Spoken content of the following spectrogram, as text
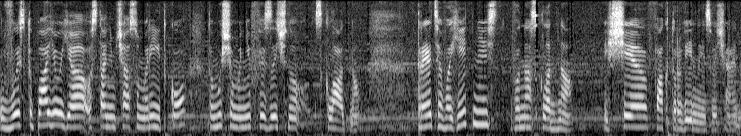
Виступаю я останнім часом рідко, тому що мені фізично складно. Третя вагітність вона складна. І ще фактор війни, звичайно.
